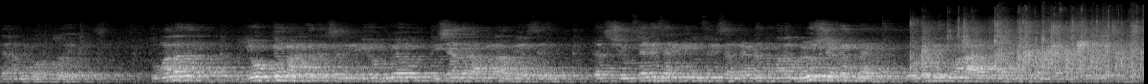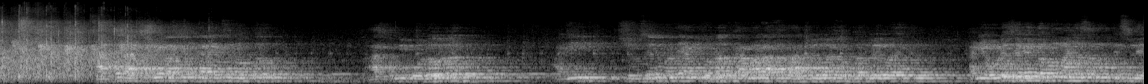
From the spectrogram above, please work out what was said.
त्यांना मी बघतोय. तुम्हाला जर योग्य मार्गदर्शन योग्य दिशा जर आपल्याला हवी असेल तर शिवसेनेसारखी दुसरी संघटना तुम्हाला मिळू शकत नाही. एवढं मी तुम्हाला आज सांगतो. आता राजकीय भाषण करायचं नव्हतं. आज तुम्ही बोलवलं आणि शिवसेनेमध्ये आम्ही जोरात कामाला आता लागलेलो आहे उतरलेलो आहे. आणि एवढे सगळे तरुण माझ्यासमोर दिसले.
